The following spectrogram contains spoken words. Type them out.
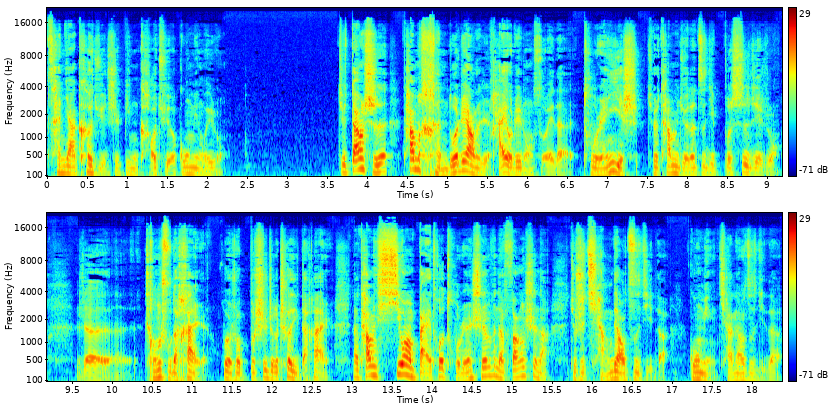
参加科举制并考取了功名为荣。就当时他们很多这样的人，还有这种所谓的土人意识，就是他们觉得自己不是这种呃成熟的汉人，或者说不是这个彻底的汉人。那他们希望摆脱土人身份的方式呢，就是强调自己的功名，强调自己的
